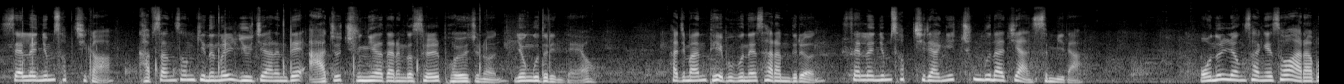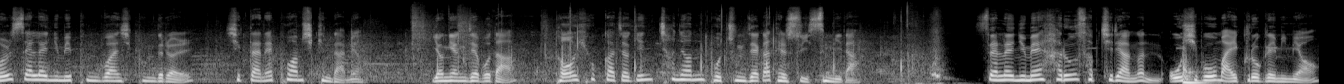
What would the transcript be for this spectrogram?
셀레늄 섭취가 갑상선 기능을 유지하는 데 아주 중요하다는 것을 보여주는 연구들인데요. 하지만 대부분의 사람들은 셀레늄 섭취량이 충분하지 않습니다. 오늘 영상에서 알아볼 셀레늄이 풍부한 식품들을 식단에 포함시킨다면 영양제보다 더 효과적인 천연 보충제가 될 수 있습니다. 셀레늄의 하루 섭취량은 55 마이크로그램이며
